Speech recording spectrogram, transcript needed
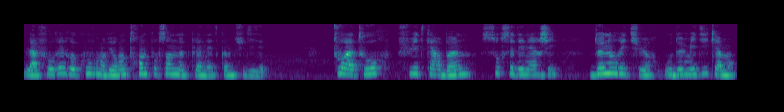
la forêt recouvre environ 30% de notre planète, comme tu disais. Tour à tour, puits de carbone, source d'énergie, de nourriture ou de médicaments,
